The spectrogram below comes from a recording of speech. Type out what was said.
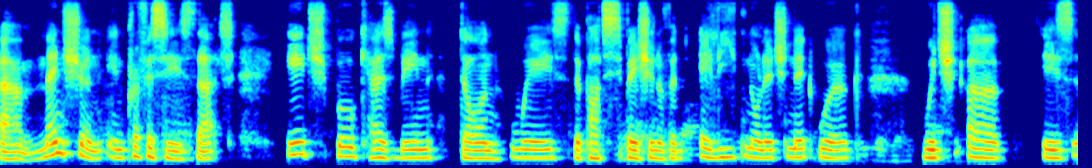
um, mentioned in prophecies that each book has been done with the participation of an elite knowledge network, which uh, is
